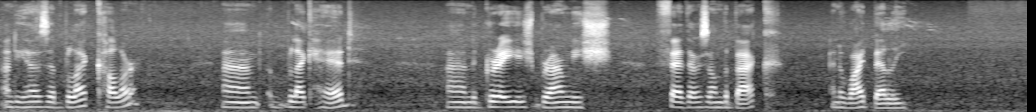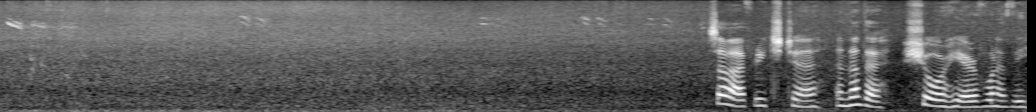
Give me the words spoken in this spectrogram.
and he has a black color and a black head and a grayish brownish feathers on the back and a white belly. So I've reached uh, another shore here of one of the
